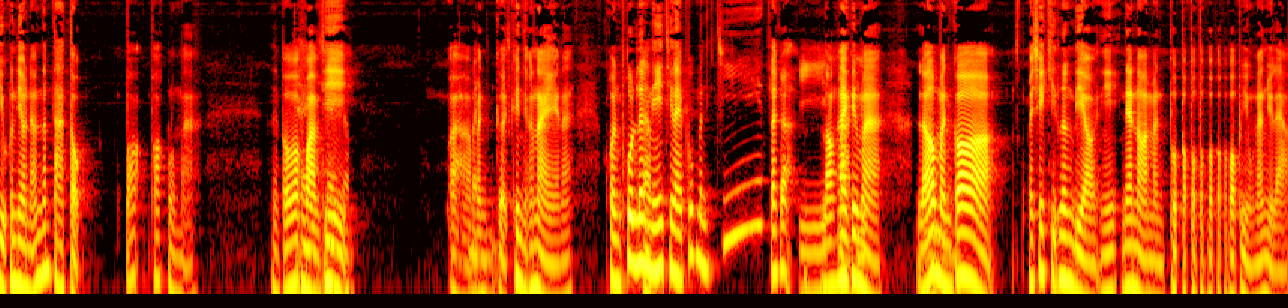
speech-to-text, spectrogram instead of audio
อยู่คนเดียวน้ำน้ำตาตก เปาะพอกลงมา เพราะว่าความที่อ่ามันเกิดขึ้นอยู่ข้างในนะคนพูดเรื่องนี้ทีไรปุ๊บมันจี๊ดแล้วก็ร้องไห้ขึ้นมา แล้วมันก็ ไม่ใช่คิดเรื่องเดียวนี้แน่นอนมันปุ๊บปุ๊บปุ๊บปุ๊บปุ๊บปุ๊บอยู่นั้นอยู่แล้ว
